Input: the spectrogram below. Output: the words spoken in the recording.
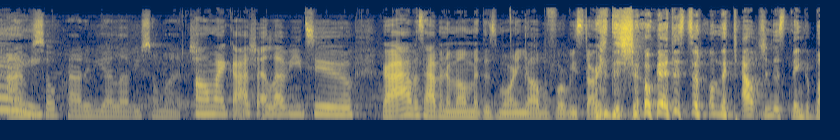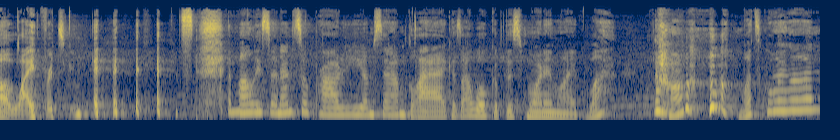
and I'm so proud of you. I love you so much. Oh my gosh, I love you too. Girl, I was having a moment this morning, y'all, before we started the show. I had to sit on the couch and just think about life for two minutes. And Molly said, "I'm so proud of you." I'm saying, "I'm glad," because I woke up this morning like, "What? Huh? What's going on?"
